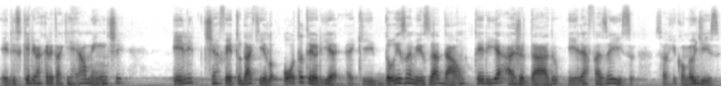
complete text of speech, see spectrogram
eles queriam acreditar que realmente ele tinha feito daquilo. Outra teoria é que dois amigos da Dawn teriam ajudado ele a fazer isso. Só que, como eu disse,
